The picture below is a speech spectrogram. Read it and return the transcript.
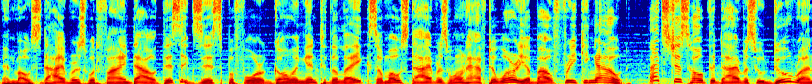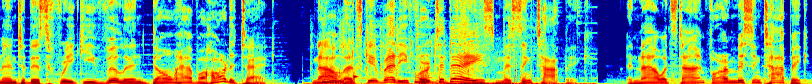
and most divers would find out this exists before going into the lake so most divers won't have to worry about freaking out. Let's just hope the divers who do run into this freaky villain don't have a heart attack. Now hmm. let's get ready for hmm. today's missing topic. And now it's time for our missing topic.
